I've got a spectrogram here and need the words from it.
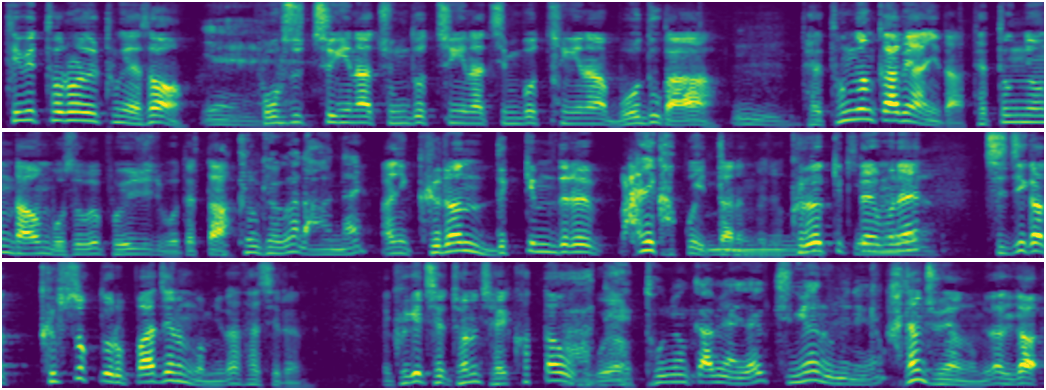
TV 토론을 통해서 예. 보수층이나 중도층이나 진보층이나 모두가 음. 대통령감이 아니다. 대통령다운 모습을 보여주지 못했다. 아, 그런 결과가 나왔나요? 아니 그런 느낌들을 많이 갖고 있다는 음, 거죠. 그렇기 느낌을. 때문에 지지가 급속도로 빠지는 겁니다. 사실은. 그게 제, 저는 제일 컸다고 아, 보고요. 대통령감이 아니라 중요한 의미네요. 가장 중요한 겁니다. 그러니까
